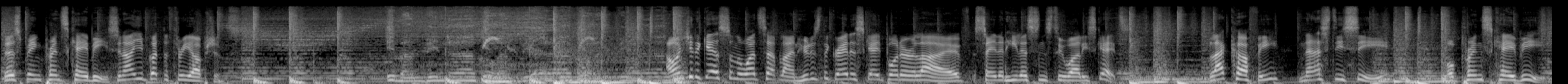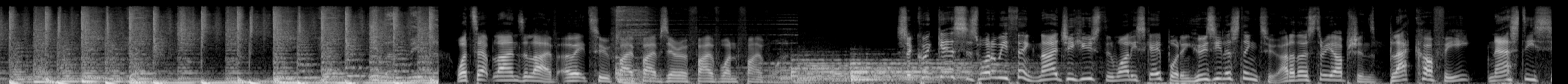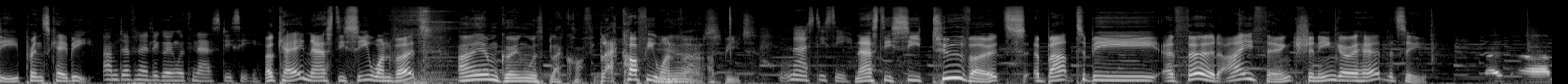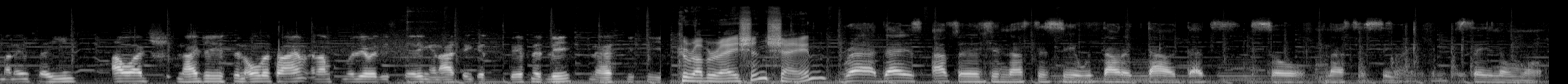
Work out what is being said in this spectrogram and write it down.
This being Prince KB. So now you've got the three options. I want you to guess on the WhatsApp line who does the greatest skateboarder alive say that he listens to while he skates? Black Coffee, Nasty C, or Prince KB? WhatsApp lines alive 082 550 5151. So, quick guesses. What do we think? Nyjah Huston while he's skateboarding. Who's he listening to? Out of those three options Black Coffee, Nasty C, Prince KB. I'm definitely going with Nasty C. Okay, Nasty C, one vote. I am going with Black Coffee. Black Coffee, one yeah, vote. A beat. Nasty C. Nasty C, two votes. About to be a third, I think. Shanine, go ahead. Let's see. guys. Uh, my name is Shaheen. I watch Nyjah Huston all the time, and I'm familiar with his skating, and I think it's definitely Nasty C. Corroboration, Shane. Bruh, that is absolutely nasty C. Without a doubt, that's so nasty C. Say no more.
